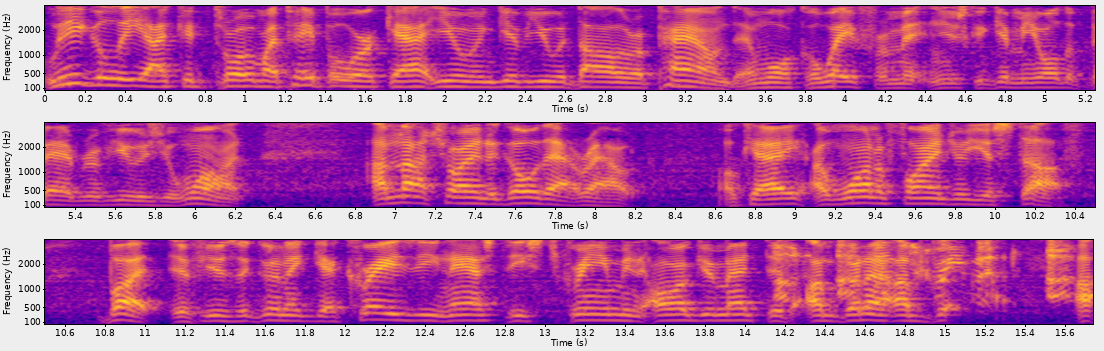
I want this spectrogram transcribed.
Legally, I could throw my paperwork at you and give you a dollar a pound and walk away from it, and you could give me all the bad reviews you want. I'm not trying to go that route, okay? I want to find you your stuff. But if you're gonna get crazy, nasty, screaming, argumentative, I'm gonna, I'm, I'm,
